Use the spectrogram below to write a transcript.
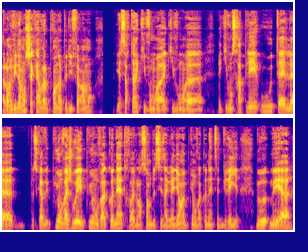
Alors évidemment, chacun va le prendre un peu différemment. Il y a certains qui vont, euh, qui vont, euh, et qui vont se rappeler où tel... euh, parce que plus on va jouer et plus on va connaître l'ensemble de ces ingrédients et plus on va connaître cette grille. Mais, mais, euh, Mm.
